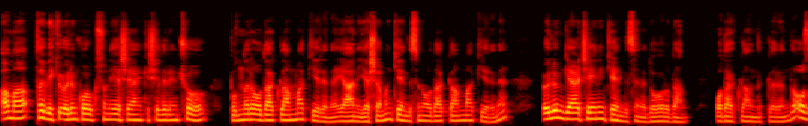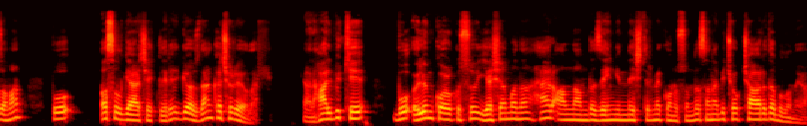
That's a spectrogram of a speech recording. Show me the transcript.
Ama tabii ki ölüm korkusunu yaşayan kişilerin çoğu bunlara odaklanmak yerine yani yaşamın kendisine odaklanmak yerine ölüm gerçeğinin kendisine doğrudan odaklandıklarında o zaman bu asıl gerçekleri gözden kaçırıyorlar. Yani halbuki bu ölüm korkusu yaşamını her anlamda zenginleştirme konusunda sana birçok çağrıda bulunuyor.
